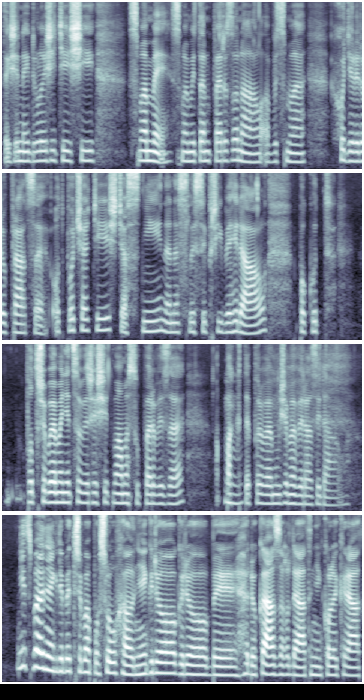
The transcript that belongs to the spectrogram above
Takže nejdůležitější jsme my, jsme my ten personál, aby jsme chodili do práce odpočatí, šťastní, nenesli si příběhy dál. Pokud potřebujeme něco vyřešit, máme supervize a pak hmm. teprve můžeme vyrazit dál. Nicméně, kdyby třeba poslouchal někdo, kdo by dokázal dát několikrát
